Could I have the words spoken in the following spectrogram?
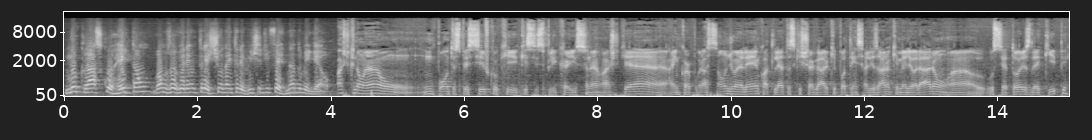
no Clássico Rei. Então, vamos ouvir aí um trechinho da entrevista de Fernando Miguel. Acho que não é um, um ponto específico que, que se explica isso, né? Acho que é a incorporação de um elenco, atletas que chegaram, que potencializaram, que melhoraram uh, os setores da equipe.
